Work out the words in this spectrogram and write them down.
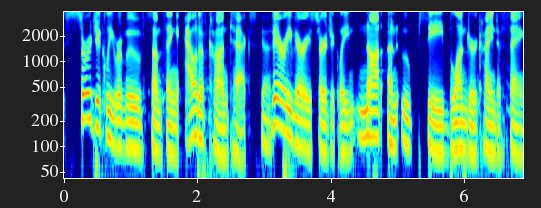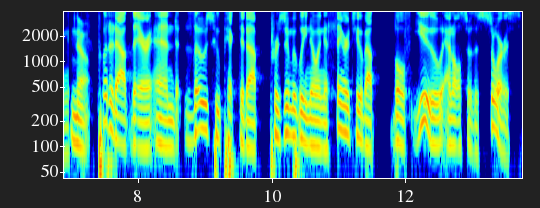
surgically removed something out of context, very, very surgically, not an oopsie blunder kind of thing. No. Put it out there, and those who picked it up, presumably knowing a thing or two about both you and also the source,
